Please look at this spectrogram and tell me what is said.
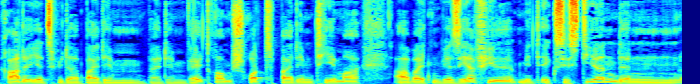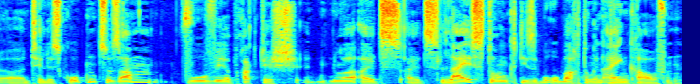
gerade jetzt wieder bei dem, bei dem Weltraumschrott, bei dem Thema, arbeiten wir sehr viel mit existierenden äh, Teleskopen zusammen, wo wir praktisch nur als, als Leistung diese Beobachtungen einkaufen.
